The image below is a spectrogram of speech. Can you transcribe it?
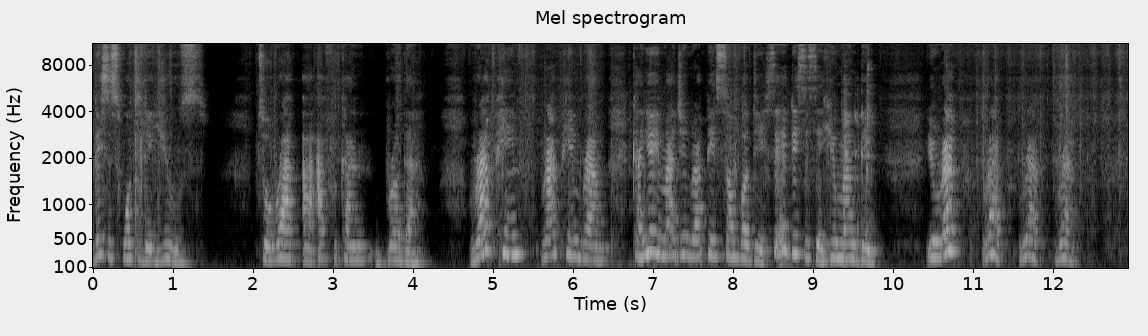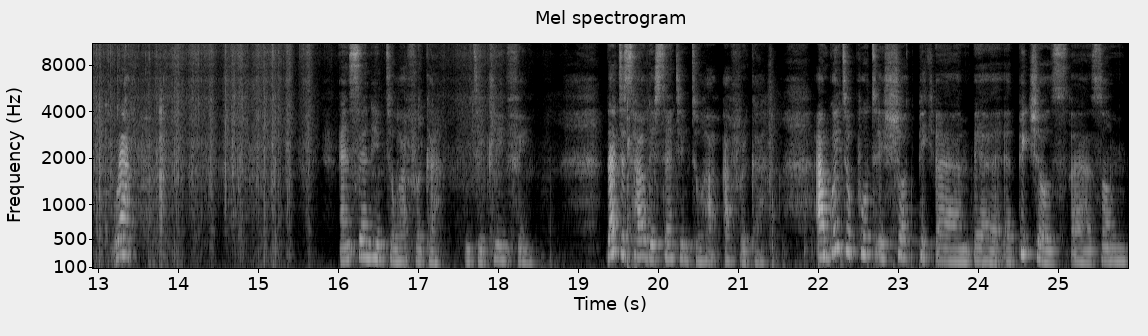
This is what they use to wrap our African brother wrap him wrap him round can you imagine wrapping somebody say this is a human being you wrap wrap wrap wrap wrap and send him to Africa with a clean thing. that is how they sent him to Africa. I'm going to put a short pic, um, uh, uh, pictures, uh, some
